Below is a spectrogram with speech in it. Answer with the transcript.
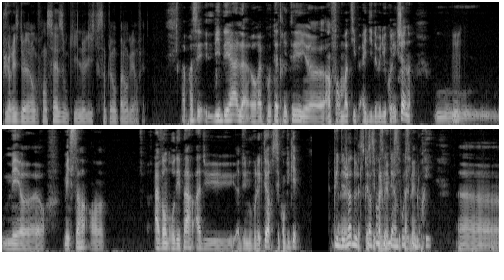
puristes de la langue française ou qui ne lisent tout simplement pas l'anglais, en fait. Après, c'est l'idéal aurait peut-être été euh, un format type IDW Collection, ou mm. mais euh, mais ça, à vendre au départ à du à du nouveau lecteur, c'est compliqué. Puis déjà de toute façon, c'était impossible. Pas le même prix. Euh...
